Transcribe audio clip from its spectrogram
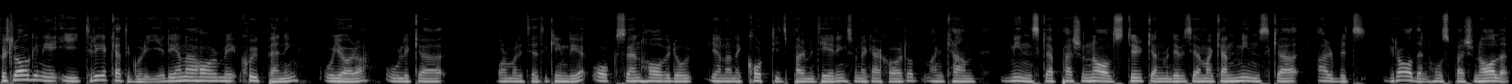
Förslagen är i tre kategorier. Det ena har med sjukpenning att göra, olika formaliteter kring det. Och sen har vi då gällande korttidspermittering som ni kanske har hört att man kan minska personalstyrkan, men det vill säga man kan minska arbetsgraden hos personalen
